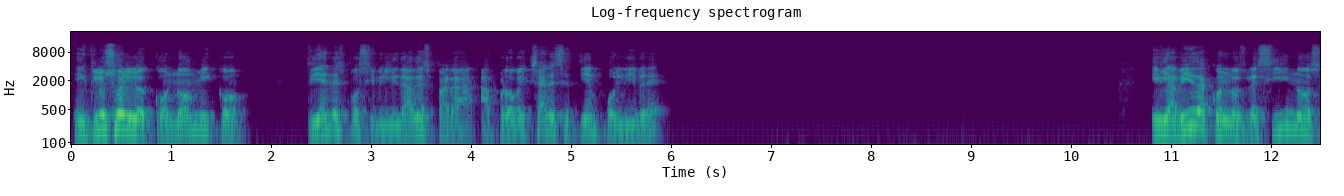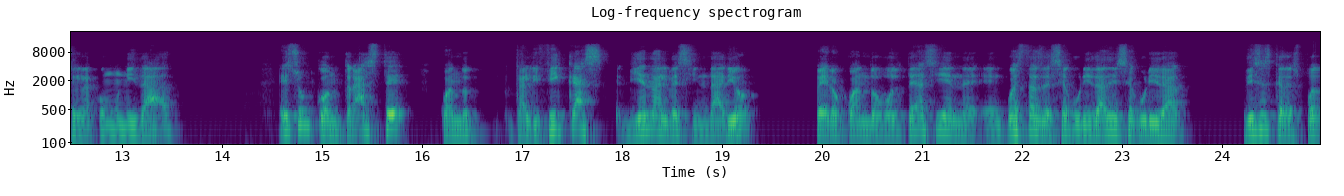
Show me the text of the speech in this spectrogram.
Incluso en lo económico, ¿tienes posibilidades para aprovechar ese tiempo libre? Y la vida con los vecinos en la comunidad. Es un contraste cuando calificas bien al vecindario, pero cuando volteas y en encuestas de seguridad e inseguridad, dices que después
